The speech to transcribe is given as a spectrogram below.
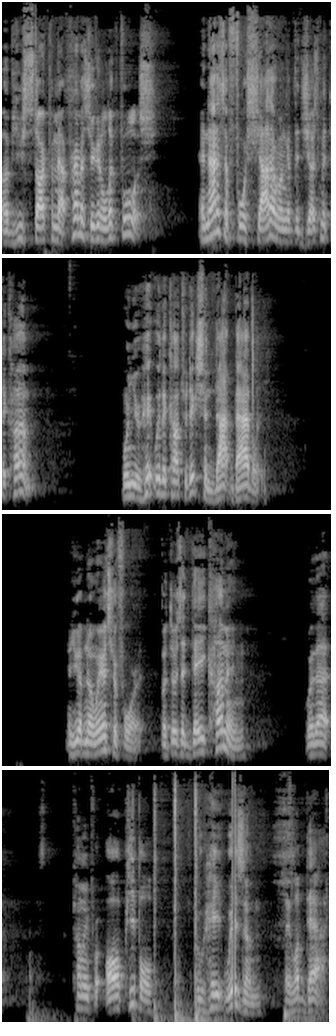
Of you start from that premise, you're going to look foolish. And that is a foreshadowing of the judgment to come. When you're hit with a contradiction that badly, and you have no answer for it. But there's a day coming where that coming for all people who hate wisdom, they love death.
